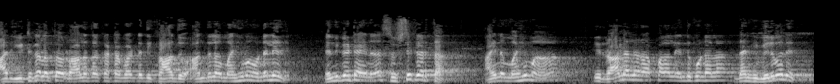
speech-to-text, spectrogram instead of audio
అది ఇటుకలతో రాళ్ళతో కట్టబడ్డది కాదు. అందులో మహిమ ఉండలేదు. ఎందుకంటే ఆయన సృష్టికర్త. ఆయన మహిమ ఈ రాళ్ళ రప్పాలలో ఎందుకు ఉండాలా? దానికి విలువలేదు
